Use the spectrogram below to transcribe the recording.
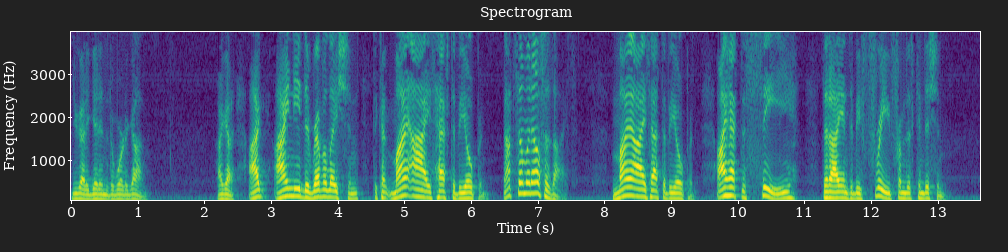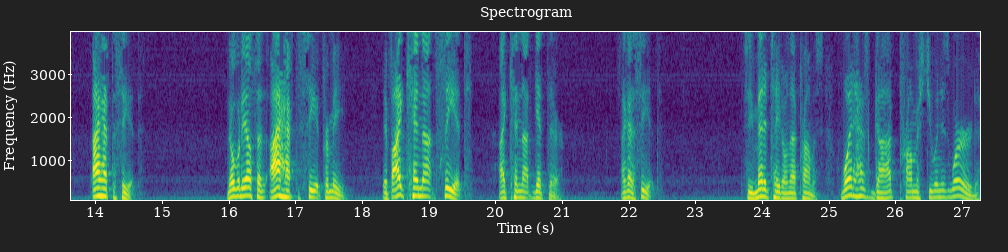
You got to get into the Word of God. I got. I I need the revelation to come. My eyes have to be open, not someone else's eyes. My eyes have to be open. I have to see that I am to be free from this condition. I have to see it. Nobody else says. I have to see it for me. If I cannot see it, I cannot get there. I got to see it. So you meditate on that promise. What has God promised you in His Word?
